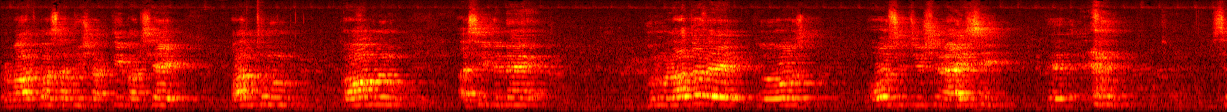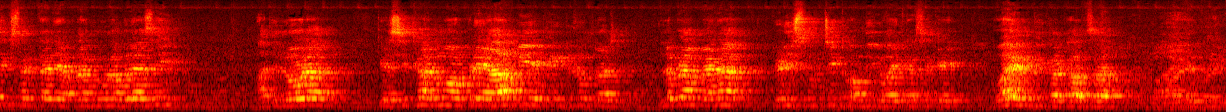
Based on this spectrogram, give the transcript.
ਪ੍ਰਮਾਤਮਾ ਸਾਨੂੰ ਸ਼ਕਤੀ ਬਖਸ਼ੇ। ਪੰਥ ਨੂੰ, ਕੌਮ ਨੂੰ ਅਸੀਂ ਜਿਵੇਂ ਗੁਰੂ ਲਾਦਰ ਦੇ ਉਸ ਉਹ ਸਿਚੁਏਸ਼ਨ ਆਈ ਸੀ ਤੇ ਸਿੱਖ ਸੰਗਤਾਂ ਨੇ ਆਪਣਾ ਗੁਰੂ ਲੱਭ ਲਿਆ ਸੀ। ਅੱਜ ਲੋੜ ਹੈ ਕਿ ਸਿੱਖਾਂ ਨੂੰ ਆਪਣੇ ਆਪ ਵੀ ਇੱਕ ਲੀਡਰ ਨੂੰ ਲੱਭਣਾ ਪੈਣਾ, ਜਿਹੜੀ ਸੁੱਚੀ ਕੌਮ ਦੀ ਅਗਵਾਈ ਕਰ ਸਕੇ। ਵਾਹਿਗੁਰੂ ਜੀ ਕਾ ਖਾਲਸਾ। ਵਾਹਿਗੁਰੂ ਜੀ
